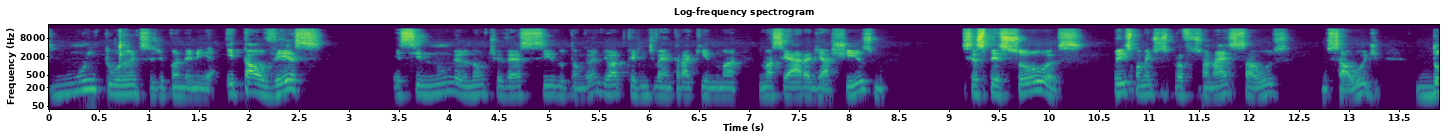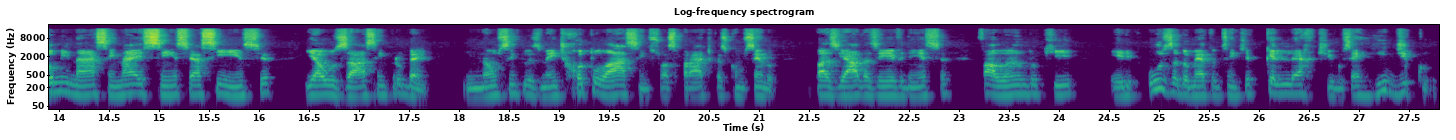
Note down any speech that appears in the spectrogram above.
muito antes de pandemia. E talvez esse número não tivesse sido tão grande, óbvio que a gente vai entrar aqui numa, numa seara de achismo, se as pessoas, principalmente os profissionais de saúde, de saúde dominassem na essência a ciência e a usassem para o bem, e não simplesmente rotulassem suas práticas como sendo baseadas em evidência, falando que ele usa do método científico porque ele lê artigo. Isso é ridículo.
